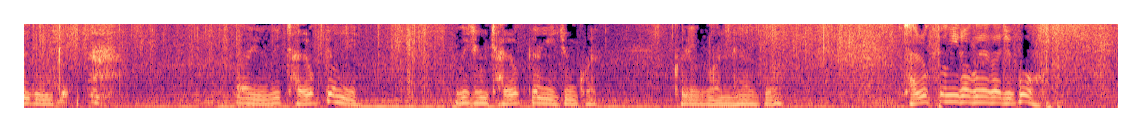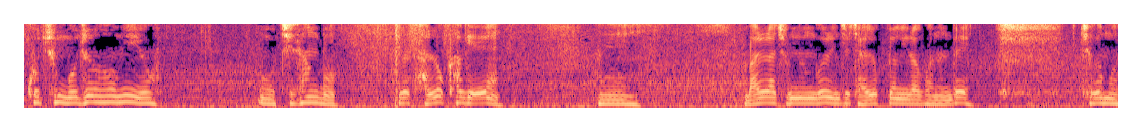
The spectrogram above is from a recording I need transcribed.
여기 여기 아, 여기 잘록병이 여기 지금 잘록병이 좀 걸, 걸린 것 같네요 이게. 잘록병이라고 해가지고 고추 모종이 요. 어, 지상부. 이거 잘록하게 예, 말라 죽는 걸 이제 잘록병이라고 하는데 제가 뭐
